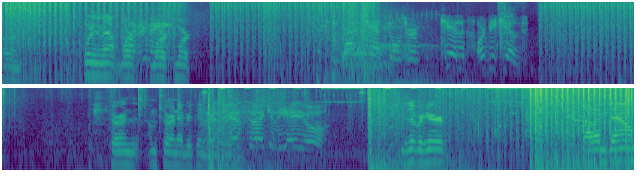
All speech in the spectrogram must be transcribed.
Hold on. Pointing them out. Mark, mark, mark. Last chance, soldier. Kill or be killed. Throwing, I'm throwing everything. He's over here. Got him down.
